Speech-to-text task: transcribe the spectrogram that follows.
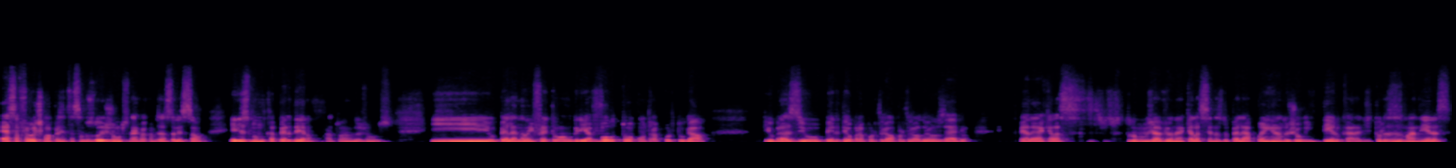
Essa foi a última apresentação dos dois juntos, né? Com a camisa da seleção. Eles nunca perderam atuando juntos. E o Pelé não enfrentou a Hungria, voltou contra Portugal. E o Brasil perdeu para Portugal, Portugal do Eusébio. Pelé, aquelas. Todo mundo já viu, né? Aquelas cenas do Pelé apanhando o jogo inteiro, cara, de todas as maneiras.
